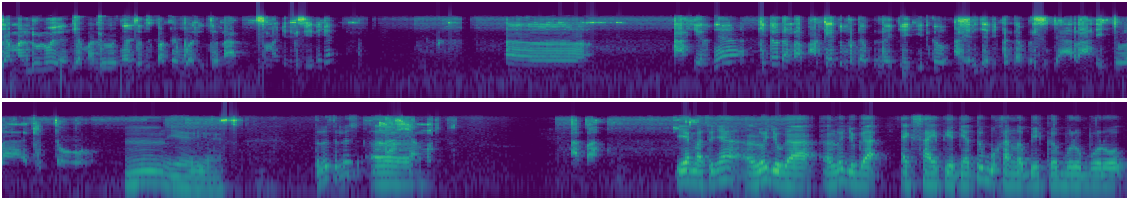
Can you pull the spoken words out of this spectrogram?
zaman dulu ya zaman dulunya tuh dipakai buat itu. Nah semakin ke sini kan eh akhirnya kita udah nggak pakai tuh benda-benda kayak gitu. Akhirnya jadi benda bersejarah itulah gitu hmm iya iya terus terus nah eh yang apa? iya maksudnya lu juga lu juga excitednya tuh bukan lebih ke buru-buru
